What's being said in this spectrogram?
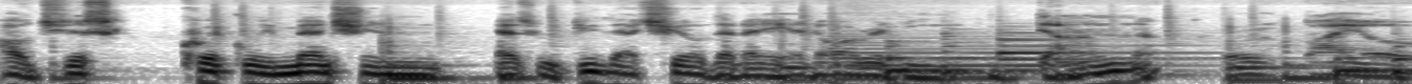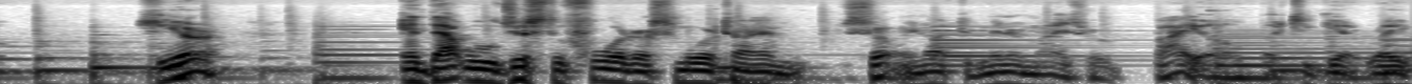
I'll just quickly mention as we do that show that I had already done her bio here. And that will just afford us more time, certainly not to minimize her bio, but to get right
